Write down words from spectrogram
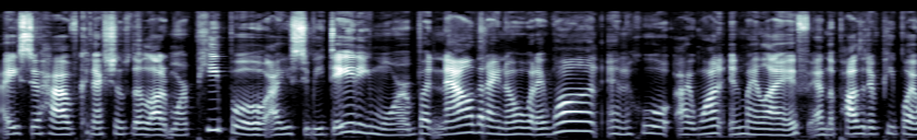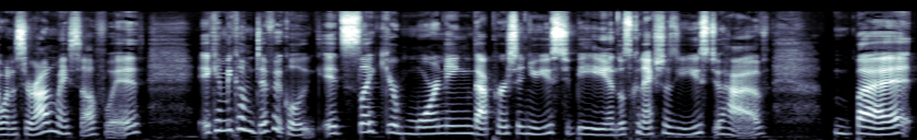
I used to have connections with a lot of more people. I used to be dating more, but now that I know what I want and who I want in my life and the positive people I want to surround myself with, it can become difficult. It's like you're mourning that person you used to be and those connections you used to have. But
